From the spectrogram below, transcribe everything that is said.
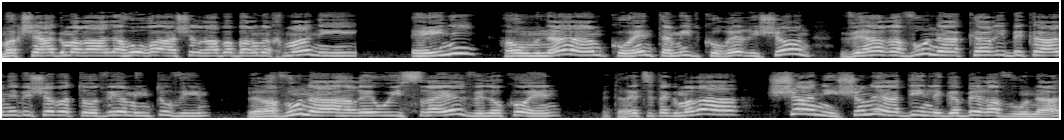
מקשה הגמרא על ההוראה של רבא בר נחמני, איני, האומנם כהן תמיד קורא ראשון, והרבונה קרי בכהנה בשבתות וימים טובים, ורבונה הרי הוא ישראל ולא כהן. מתרצת הגמרא, שני שונה הדין לגבי רבונה,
